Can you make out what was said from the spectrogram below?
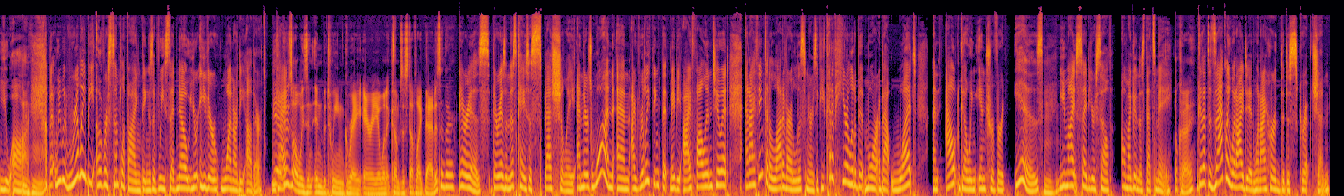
you are. Mm-hmm. But we would really be oversimplifying things if we said, no, you're either one or the other. Yeah, okay? there's always an in between gray area when it comes to stuff like that, isn't there? There is. There is in this case, especially. And there's one, and I really think that maybe I fall into it. And I think that a lot of our listeners, if you kind of hear a little bit more about what an outgoing introvert is, you might say to yourself, oh my goodness, that's me. Okay. Because that's exactly what I did when I heard the description.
